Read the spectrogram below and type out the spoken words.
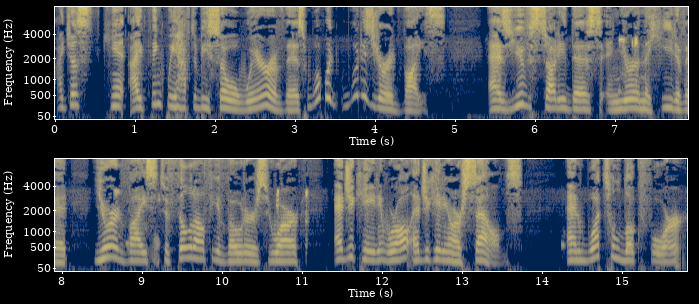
I just can't, I think we have to be so aware of this. What would, what is your advice as you've studied this and you're in the heat of it? Your advice to Philadelphia voters who are educating, we're all educating ourselves and what to look for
